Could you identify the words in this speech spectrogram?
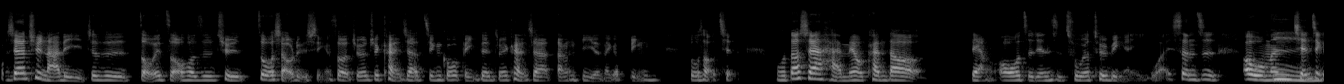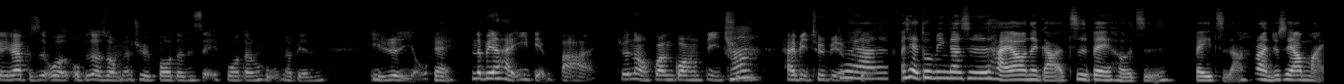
我现在去哪里就是走一走，或是去做小旅行的时候，就会去看一下经过冰店，就会看一下当地的那个冰多少钱。我到现在还没有看到两欧这件事，除了 Tübingen 以外，甚至哦，我们前几嗯个礼拜不是、我我不是有说我们要去波登 s 波登湖那边一日游，对那边还一点八，哎，就那种观光地区啊，还比 Tübingen 对啊，而且杜宾哥是不是还要那个啊、自备盒子、杯子啊？不然就是要买。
